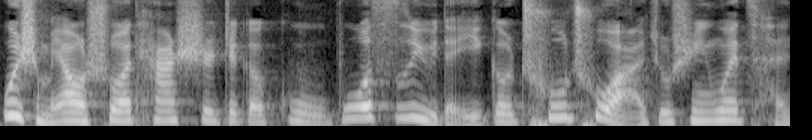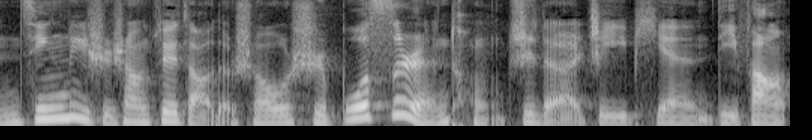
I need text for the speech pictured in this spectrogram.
为什么要说它是这个古波斯语的一个出处啊？就是因为曾经历史上最早的时候是波斯人统治的这一片地方，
